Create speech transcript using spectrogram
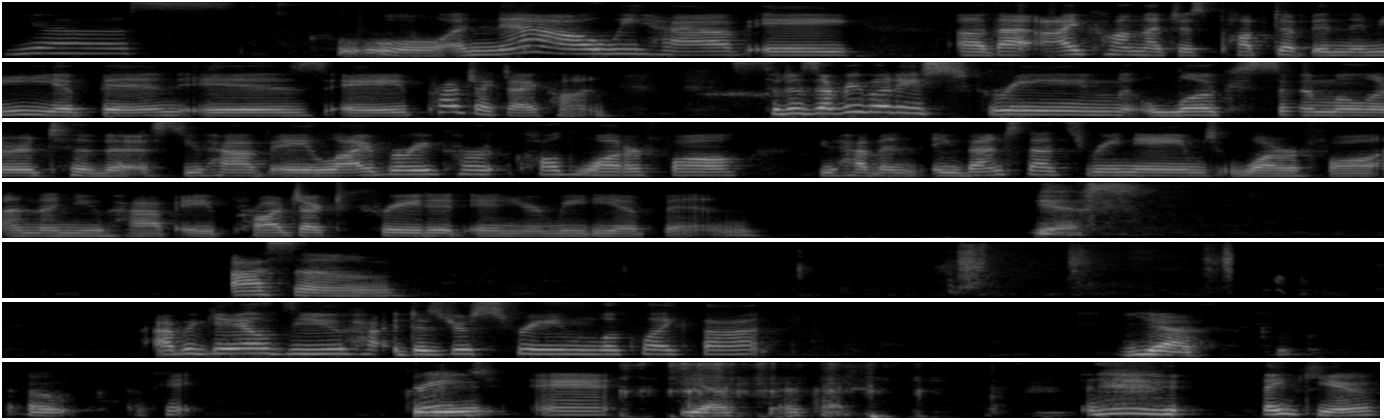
Yes, cool. And now we have a, uh, that icon that just popped up in the media bin is a project icon. So does everybody's screen look similar to this? You have a library called Waterfall, you have an event that's renamed Waterfall, and then you have a project created in your media bin. Yes. Awesome. Abigail, do you does your screen look like that? Yes. Oh, Okay, Great. And yes. Okay. Thank you.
